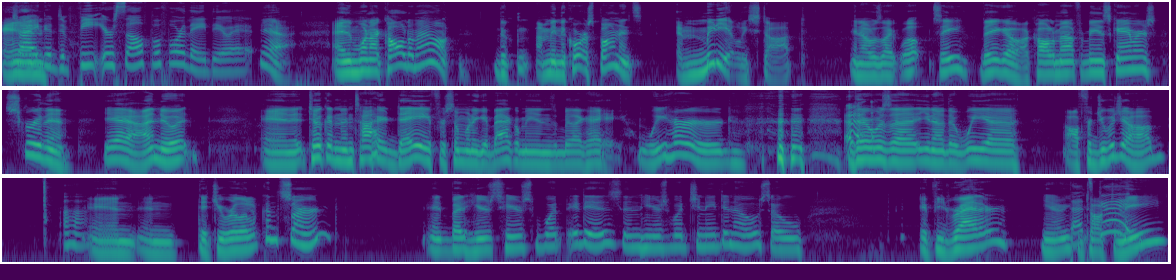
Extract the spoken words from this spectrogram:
And Trying to defeat yourself before they do it. yeah. And when I called him out, the I mean the correspondence immediately stopped. And I was like, Well, see, there you go. I called them out for being scammers. Screw them. Yeah, I knew it. And it took an entire day for someone to get back with me and be like, Hey, we heard there was a you know, that we uh offered you a job and and that you were a little concerned. And but here's here's what it is and here's what you need to know. So if you'd rather, you know, you That's can talk to me.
